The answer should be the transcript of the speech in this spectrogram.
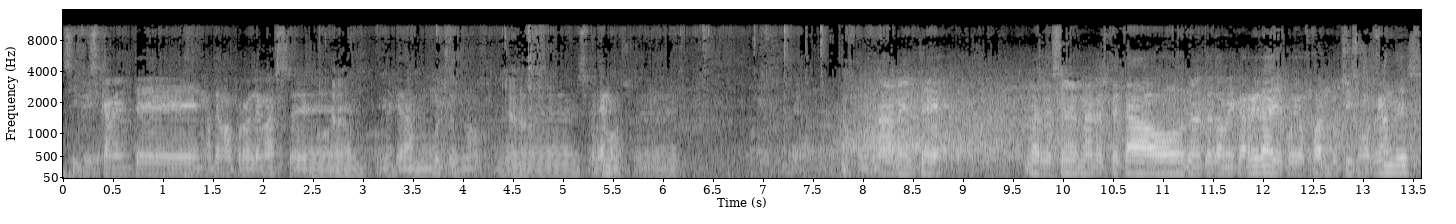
si físicamente no tengo problemas, eh, me quedan muchos, ¿no? Claro. Eh, esperemos. Eh, afortunadamente las lesiones me han respetado durante toda mi carrera y he podido jugar muchísimos grandes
